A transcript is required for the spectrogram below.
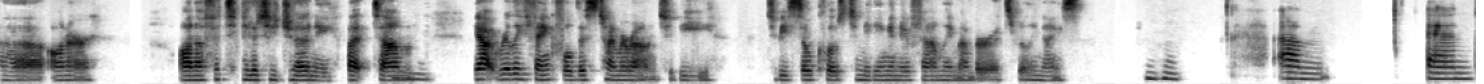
uh, on our on a fertility journey. But um, Mm. yeah, really thankful this time around to be to be so close to meeting a new family member. It's really nice. Mhm. Um, and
